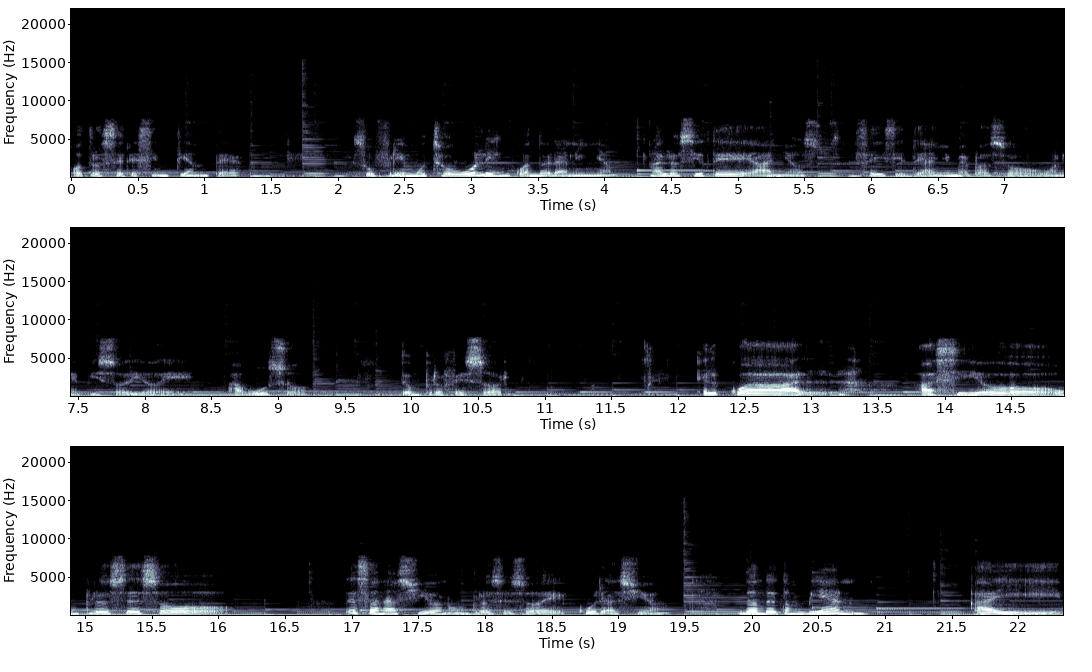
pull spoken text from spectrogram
otros seres sintientes. Sufrí mucho bullying cuando era niña. A los 7 años, 6, 7 años me pasó un episodio de abuso de un profesor, el cual ha sido un proceso de sanación, un proceso de curación, donde también hay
